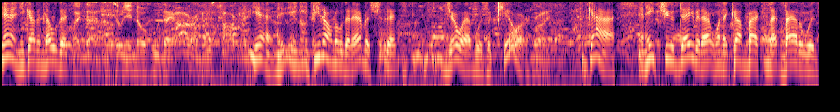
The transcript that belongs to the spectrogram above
Yeah, you got to know that. Like that until you know who they are and who's talking. Yeah, and, and if you don't know that Abish, that Joab was a killer, Right. the guy, and he chewed David out when they come back from that battle with,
